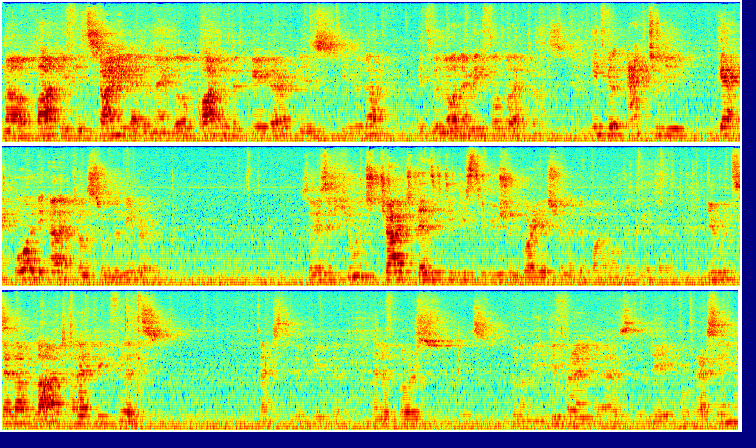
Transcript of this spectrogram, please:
Now, part, if it's shining at an angle, part of the crater is in the dark. It will not emit photoelectrons. It will actually get all the electrons from the neighborhood. So there's a huge charge density distribution variation at the bottom of the crater. You could set up large electric fields next to the crater. And of course, it's going to be different as the day progressing.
